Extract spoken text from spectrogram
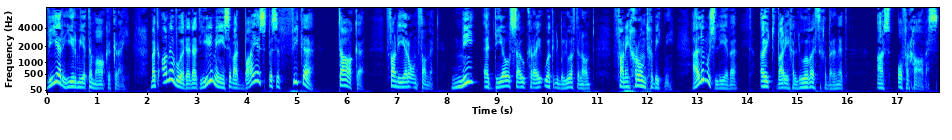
weer hiermee te make kry. Met ander woorde dat hierdie mense wat baie spesifieke take van die Here ontvang het, nie 'n deel sou kry ook in die beloofde land van die grondgebied nie. Hulle moes lewe uit wat die gelowiges gebring het as offergawes.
